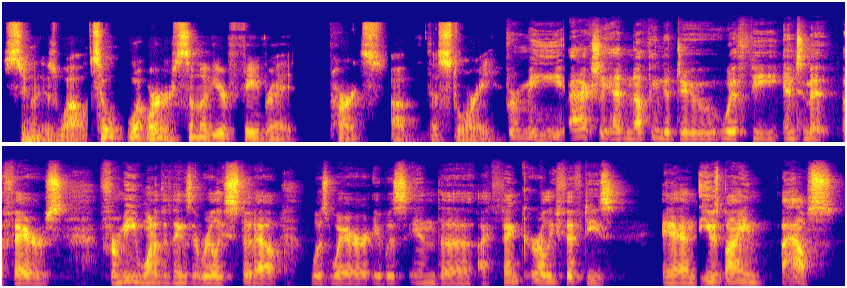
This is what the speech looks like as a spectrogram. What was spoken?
soon as well. So, what were some of your favorite parts of the story? For me, it actually had nothing to do with the intimate affairs for me, one of the things that really stood out was where it was in the, I think, early 50s, and he was buying a house,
